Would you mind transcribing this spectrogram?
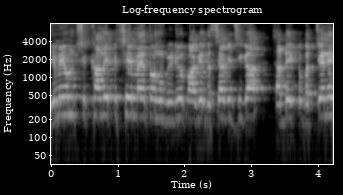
ਜਿਵੇਂ ਹੁਣ ਸਿੱਖਾਂ ਦੇ ਪਿੱਛੇ ਮੈਂ ਤੁਹਾਨੂੰ ਵੀਡੀਓ ਪਾ ਕੇ ਦੱਸਿਆ ਵੀ ਸੀਗਾ ਸਾਡੇ ਇੱਕ ਬੱਚੇ ਨੇ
